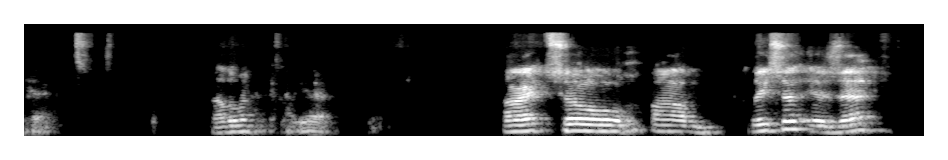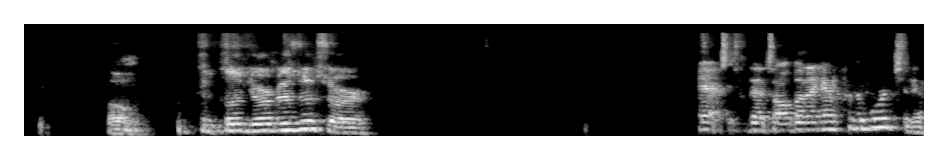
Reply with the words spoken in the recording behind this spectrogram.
Okay, Another one? yeah. All right, so, um, Lisa, is that Oh, conclude your business or? Yes, that's all that I have for the board today,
